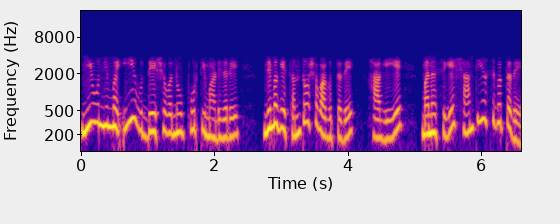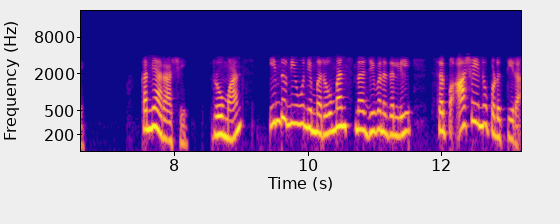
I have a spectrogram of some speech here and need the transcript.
ನೀವು ನಿಮ್ಮ ಈ ಉದ್ದೇಶವನ್ನು ಪೂರ್ತಿ ಮಾಡಿದರೆ ನಿಮಗೆ ಸಂತೋಷವಾಗುತ್ತದೆ, ಹಾಗೆಯೇ ಮನಸ್ಸಿಗೆ ಶಾಂತಿಯೂ ಸಿಗುತ್ತದೆ. ಕನ್ಯಾ ರಾಶಿ, ರೋಮಾನ್ಸ್. ಇಂದು ನೀವು ನಿಮ್ಮ ರೋಮ್ಯಾನ್ಸ್ನ ಜೀವನದಲ್ಲಿ ಸ್ವಲ್ಪ ಆಶೆಯನ್ನು ಪಡುತ್ತೀರಾ?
